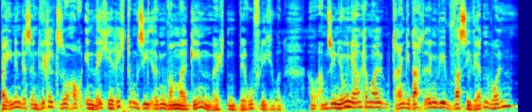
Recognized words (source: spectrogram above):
bei Ihnen das entwickelt, so auch in welche Richtung Sie irgendwann mal gehen möchten, beruflich? Haben Sie in jungen Jahren schon mal dran gedacht, irgendwie, was Sie werden wollen?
